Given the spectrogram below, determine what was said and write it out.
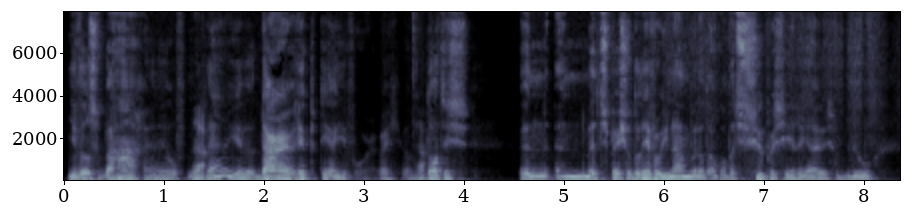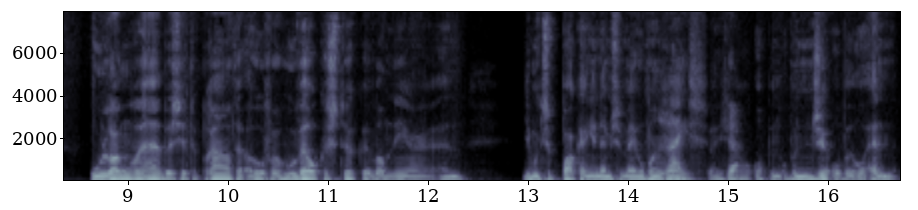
Je wil ze behagen. Hè? Of, Ja. hè? Je, daar repeteer je voor, weet je wel. Ja. Dat is een, een, met special delivery namen we dat ook altijd super serieus. Ik bedoel, hoe lang we hebben zitten praten over hoe welke stukken, wanneer. En je moet ze pakken en je neemt ze mee op een reis, weet je Ja. wel. Op een, op een, op een, en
